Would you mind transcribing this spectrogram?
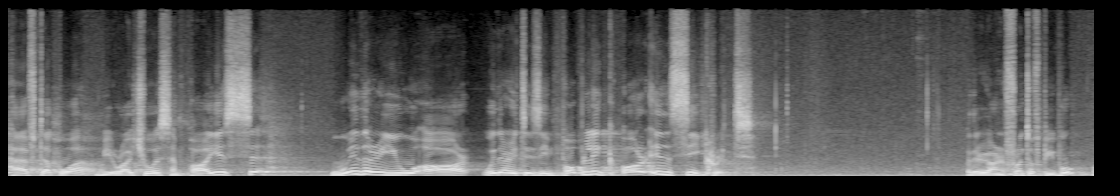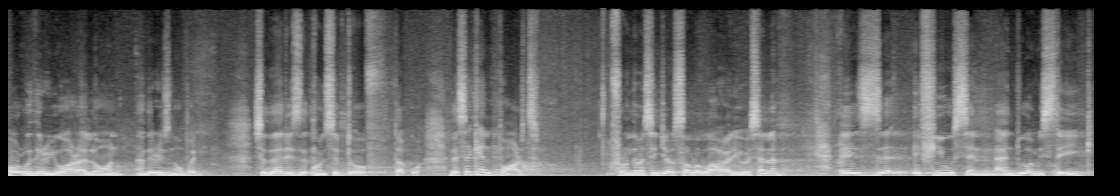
have taqwa, be righteous and pious, whether you are, whether it is in public or in secret. Whether you are in front of people or whether you are alone and there is nobody. So that is the concept of taqwa. The second part from the Messenger wasallam is if you sin and do a mistake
